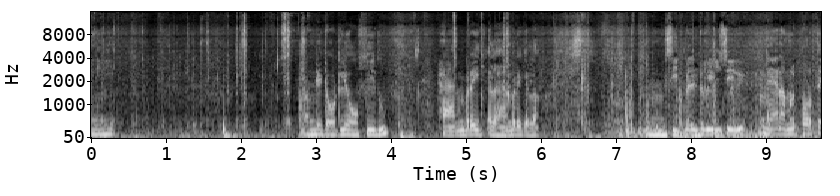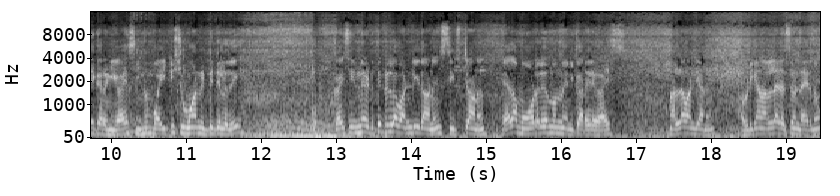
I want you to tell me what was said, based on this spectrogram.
ഇനി വണ്ടി ടോട്ടലി ഓഫ് ചെയ്തു. ഹാൻഡ് ബ്രേക്ക് അല്ല ഹാൻഡ് ബ്രേക്ക് അല്ല. സീറ്റ് ബെൽറ്റ് റിലീസ് ചെയ്ത് നേരെ നമ്മൾ പുറത്തേക്ക് ഇറങ്ങി. ഗൈസ് ഇന്നും വൈറ്റ് ഷൂ ആണ് ഇട്ടിട്ടുള്ളത്. ഗൈസ് ഇന്ന് എടുത്തിട്ടുള്ള വണ്ടി ഇതാണ് സ്വിഫ്റ്റ് ആണ്. ഏതാ മോഡൽ എന്നൊന്നും എനിക്കറിയില്ല ഗൈസ് നല്ല വണ്ടിയാണ്. അവിടിക്കാൻ നല്ല രസമുണ്ടായിരുന്നു.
